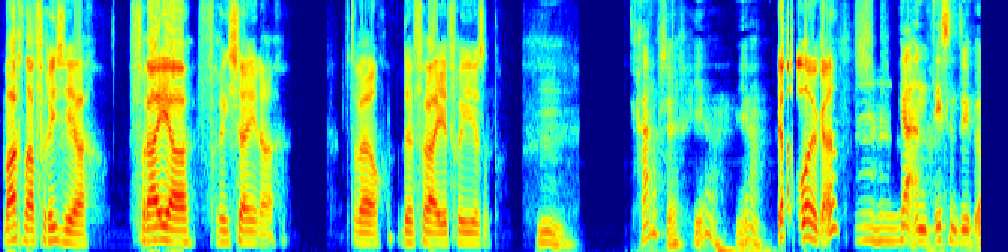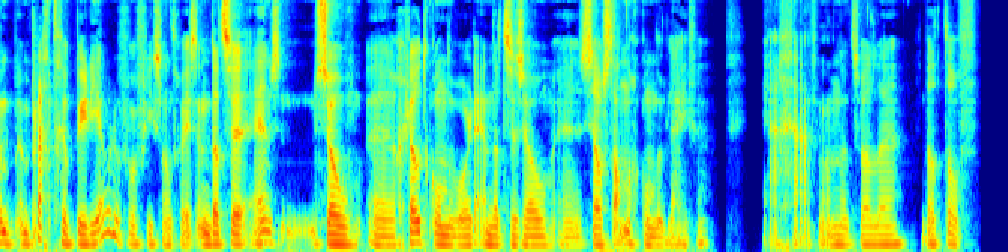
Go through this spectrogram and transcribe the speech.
Magna Frisia, Freya Frisena. Oftewel, de vrije Friezen. Hmm. Gaaf zeg, ja, ja. Ja, leuk hè? Mhm. Ja, en het is natuurlijk een, een prachtige periode voor Friesland geweest. En dat ze hè, zo eh, groot konden worden en dat ze zo eh, zelfstandig konden blijven. Ja, gaaf man, dat is wel, eh, wel tof.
